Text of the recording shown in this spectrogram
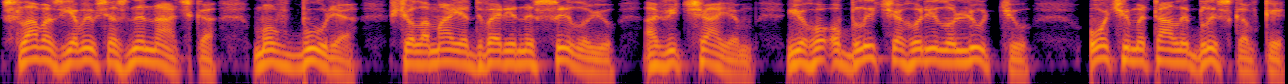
Слава з'явився зненацька, мов буря, що ламає двері не силою, а відчаєм. Його обличчя горіло люттю, очі метали блискавки,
